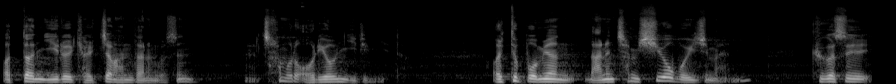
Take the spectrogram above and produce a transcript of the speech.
어떤 일을 결정한다는 것은 참으로 어려운 일입니다. 얼뜻 보면 나는 참 쉬워 보이지만 그것을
